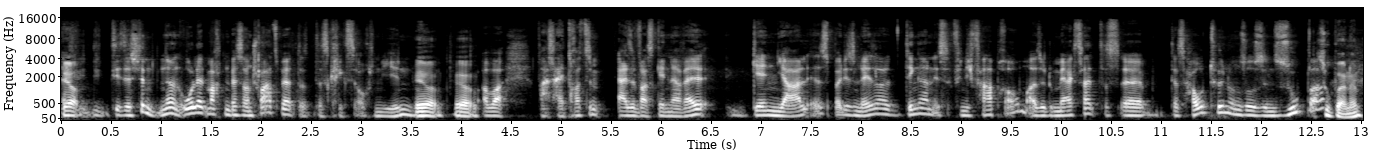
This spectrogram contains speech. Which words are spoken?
Ja. Also, die- Das stimmt, ne? Ein OLED macht einen besseren Schwarzwert, das, das kriegst du auch nie hin. Ja, ja. Aber was halt trotzdem, also was generell genial ist bei diesen Laserdingern, ist, finde ich, Farbraum. Also du merkst halt, dass äh, das Hauttöne und so sind super. Super, ne?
